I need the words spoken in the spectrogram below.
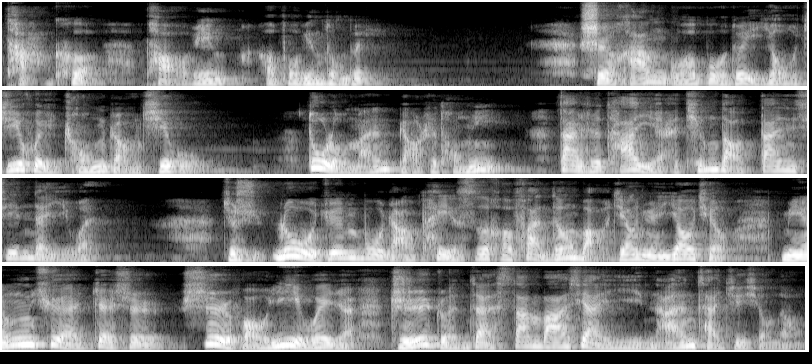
坦克、炮兵和步兵纵队，使韩国部队有机会重整旗鼓。杜鲁门表示同意，但是他也听到担心的疑问，就是陆军部长佩斯和范登堡将军要求。明确这是是否意味着只准在三八线以南采取行动？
